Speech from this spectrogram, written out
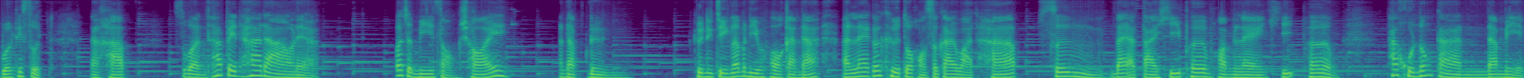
เวิร์กที่สุดนะครับ ส่วนถ้าเป็น 5 ดาวเนี่ย ก็จะมี 2 ช้อยอันดับ 1 คือจริงๆ แล้วมันดีพอๆกันนะ อันแรกก็คือตัวของ Skyward Harp ซึ่งได้อัตราคีเพิ่มความแรงคีเพิ่ม ถ้าคุณต้องการดาเมจ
